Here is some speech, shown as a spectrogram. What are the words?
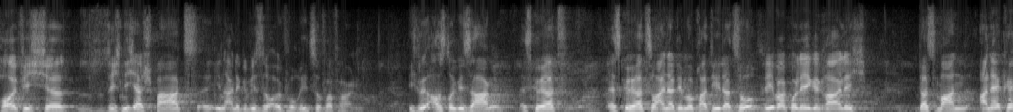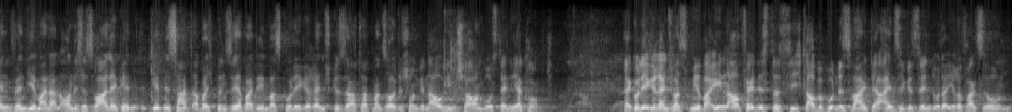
häufig äh, sich nicht erspart, äh, in eine gewisse Euphorie zu verfallen. Ich will ausdrücklich sagen, es gehört, es gehört zu einer Demokratie dazu, lieber Kollege Greilich, dass man anerkennt, wenn jemand ein ordentliches Wahlergebnis hat. Aber ich bin sehr bei dem, was Kollege Rentsch gesagt hat. Man sollte schon genau hinschauen, wo es denn herkommt. Herr Kollege Rentsch, was mir bei Ihnen auffällt, ist, dass Sie, ich glaube, bundesweit der Einzige sind oder Ihre Fraktion,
